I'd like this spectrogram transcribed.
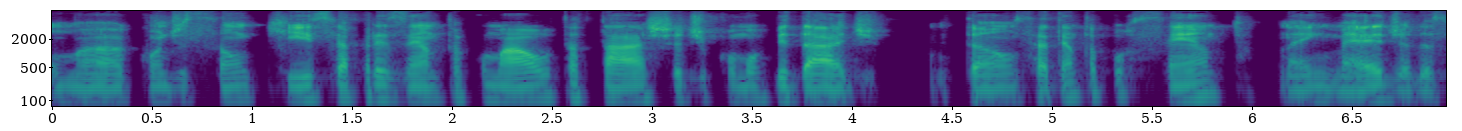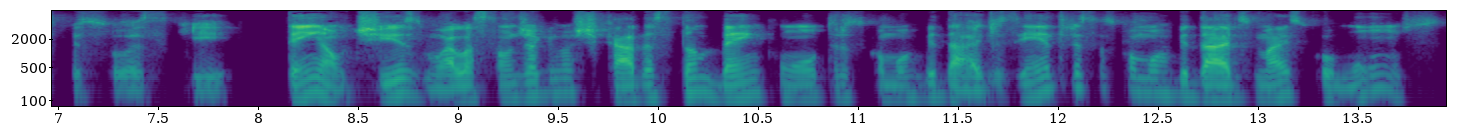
uma condição que se apresenta com uma alta taxa de comorbidade. Então, 70%, né, em média, das pessoas que têm autismo, elas são diagnosticadas também com outras comorbidades. E entre essas comorbidades mais comuns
